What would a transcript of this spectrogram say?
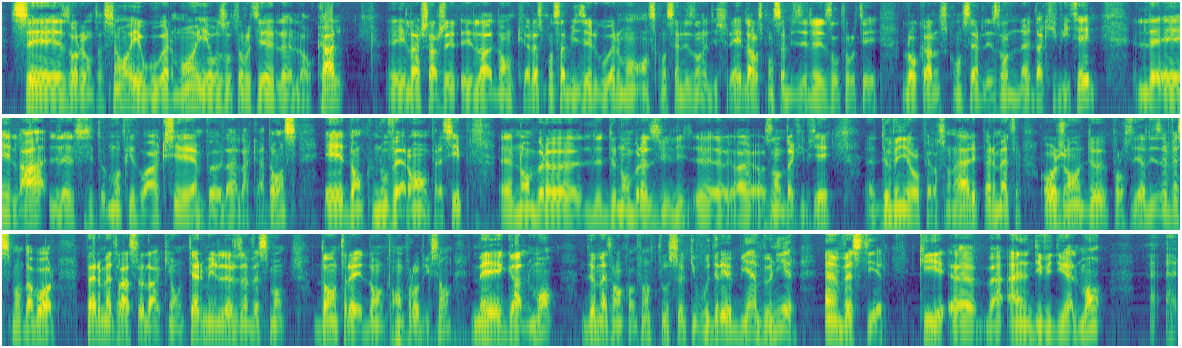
ces orientations et au gouvernement et aux autorités locales il a, chargé, il a donc responsabilisé le gouvernement en ce qui concerne les zones industrielles, il a responsabilisé les autorités locales en ce qui concerne les zones d'activité. Et là, c'est tout le monde qui doit accélérer un peu la, cadence. Et donc, nous verrons en principe euh, de nombreuses euh, zones d'activité euh, devenir opérationnelles et permettre aux gens de procéder à des investissements. D'abord, permettre à ceux-là qui ont terminé leurs investissements d'entrer donc en production, mais également de mettre en confiance tous ceux qui voudraient bien venir investir, qui euh, ben, individuellement, euh, euh,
